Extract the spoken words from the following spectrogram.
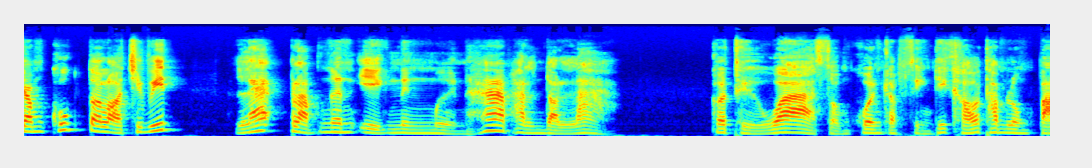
จำคุกตลอดชีวิต และปรับเงินอีก 15,000 ดอลลาร์ ก็ถือว่าสมควรกับสิ่งที่เขาทำลงไป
